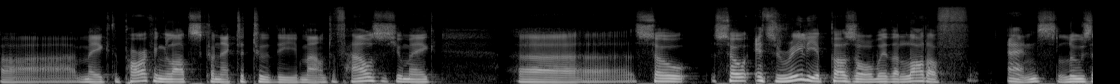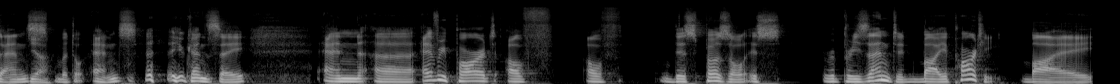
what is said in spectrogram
uh, make the parking lots connected to the amount of houses you make. Uh, so, so it's really a puzzle with a lot of ends, loose ends, Yeah. but ends, you can say. And uh, every part of of this puzzle is represented by a party, by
